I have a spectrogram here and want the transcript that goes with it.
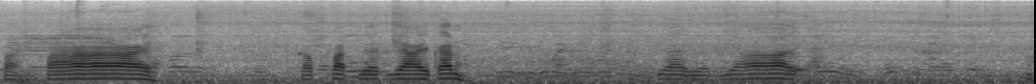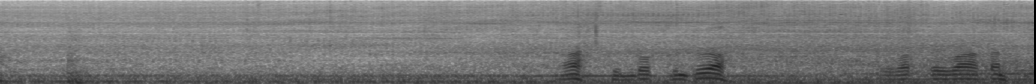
ไปไปกับปัดแยกย้ายกันย้ายแยกย้ายอะขึ้นรถขึ้นเรือไปวัดไปว่ากัน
